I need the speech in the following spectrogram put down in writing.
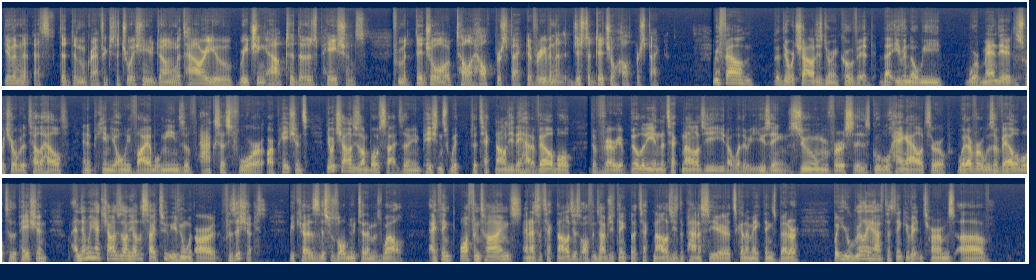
Given that that's the demographic situation you're dealing with, how are you reaching out to those patients from a digital telehealth perspective or even a, just a digital health perspective? We found there were challenges during COVID that even though we were mandated to switch over to telehealth and it became the only viable means of access for our patients, there were challenges on both sides. I mean, patients with the technology they had available the variability in the technology, you know, whether we're using Zoom versus Google Hangouts or whatever was available to the patient. And then we had challenges on the other side too, even with our physicians, because this was all new to them as well. I think oftentimes, and as a technologist, oftentimes you think the technology is the panacea, it's going to make things better. But you really have to think of it in terms of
